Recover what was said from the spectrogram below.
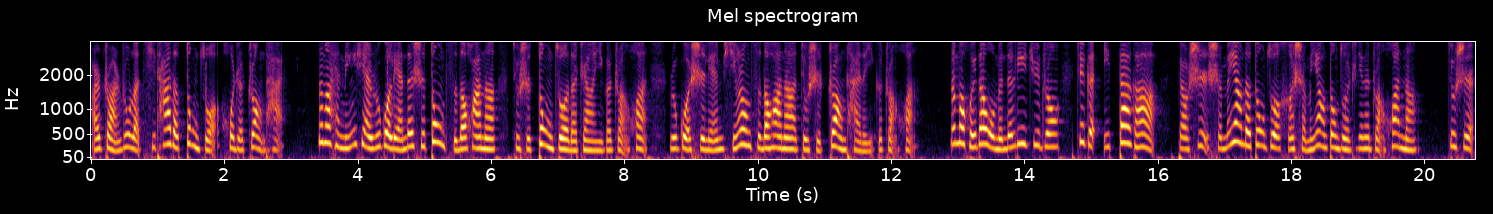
而转入了其他的动作或者状态。那么很明显，如果连的是动词的话呢，就是动作的这样一个转换；如果是连形容词的话呢，就是状态的一个转换。那么回到我们的例句中，这个一大嘎表示什么样的动作和什么样动作之间的转换呢？就是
